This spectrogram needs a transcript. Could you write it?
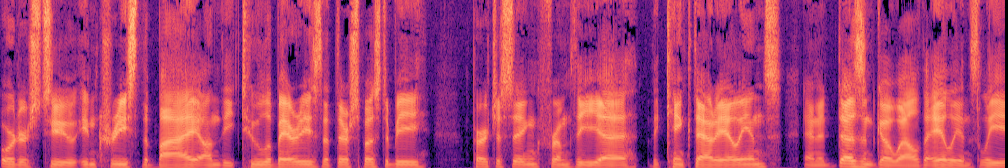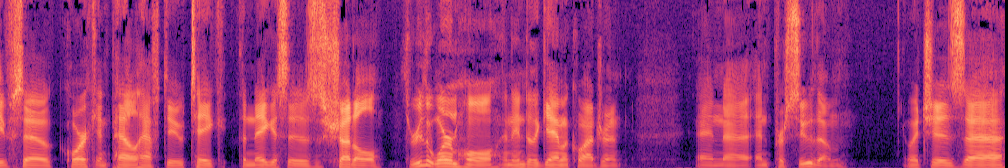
orders to increase the buy on the tula berries that they're supposed to be purchasing from the uh the kinked out aliens. And it doesn't go well. The aliens leave, so Quark and Pell have to take the Nagus's shuttle through the wormhole and into the Gamma Quadrant and uh, and pursue them which is uh,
